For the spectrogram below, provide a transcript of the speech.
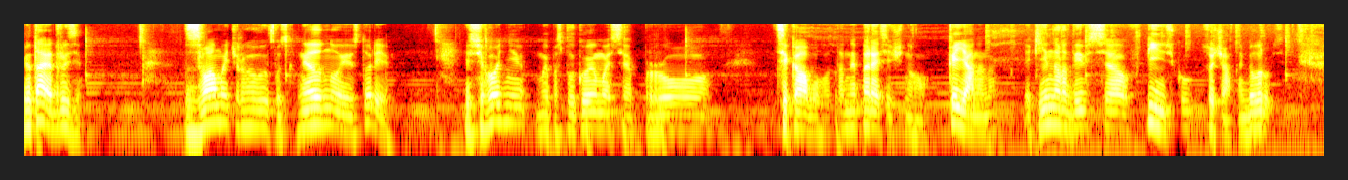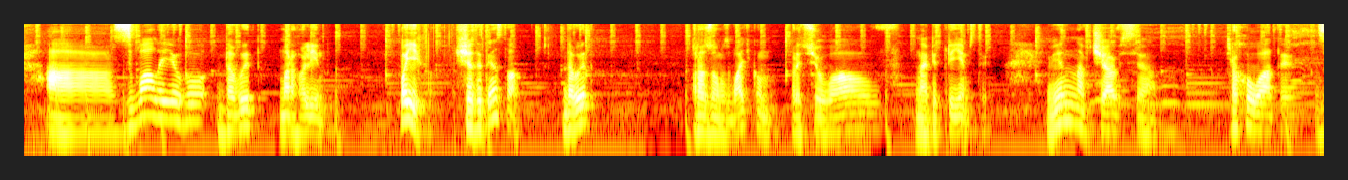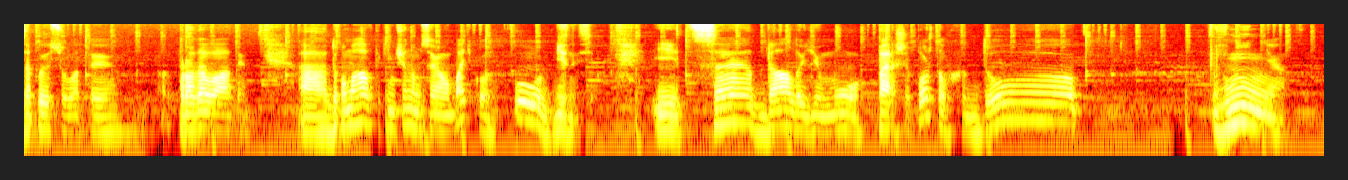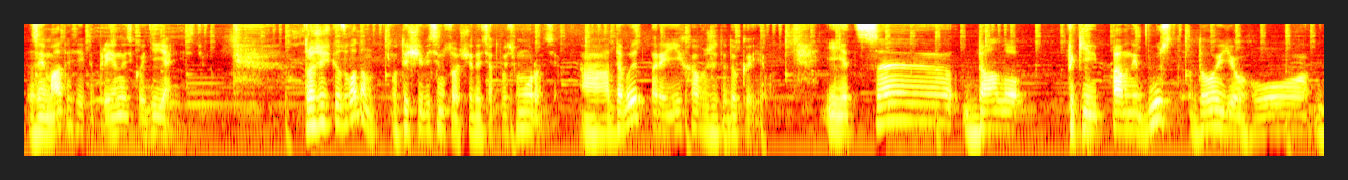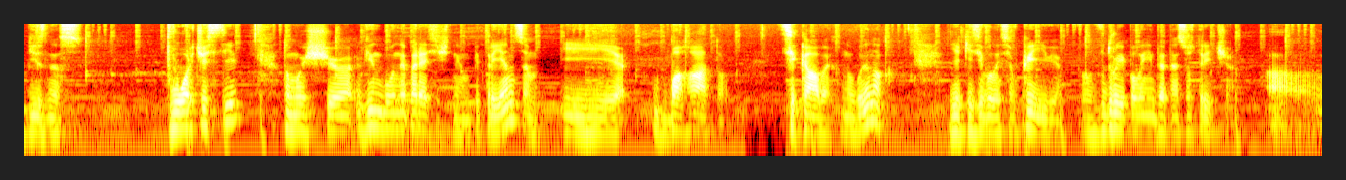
Вітаю, друзі! З вами черговий випуск не одної історії. І сьогодні ми поспілкуємося про цікавого та непересічного киянина, який народився в Пінську, сучасній Білорусі. А звали його Давид Марголін. Поїхав. Ще з дитинства Давид разом з батьком працював на підприємстві. Він навчався рахувати, записувати, продавати. Допомагав таким чином своєму батьку у бізнесі. І це дало йому перший поштовх до вміння займатися підприємницькою діяльністю. Трошечки згодом, у 1868 році, Давид переїхав жити до Києва. І це дало такий певний буст до його бізнес творчості, тому що він був непересічним підприємцем і багато цікавих новинок, які з'явилися в Києві в другій половині 19 століття,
